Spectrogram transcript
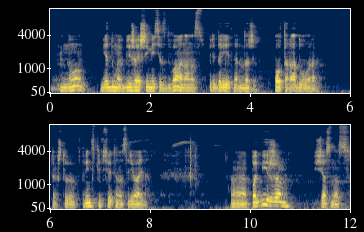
Но я думаю, в ближайший месяц-два она нас преодолеет, наверное, даже полтора доллара. Так что, в принципе, все это у нас реально. А, по биржам. Сейчас у нас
